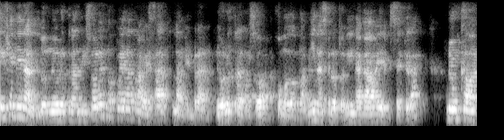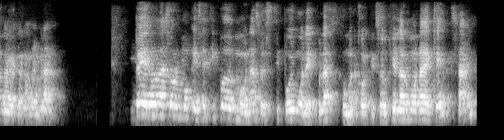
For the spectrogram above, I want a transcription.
en general, los neurotransmisores no pueden atravesar la membrana. Neurotransmisor como dopamina, serotonina, GABA, etcétera, nunca va a atravesar la membrana. Pero las ese tipo de hormonas o ese tipo de moléculas, como el cortisol, que es la hormona de qué, ¿saben?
